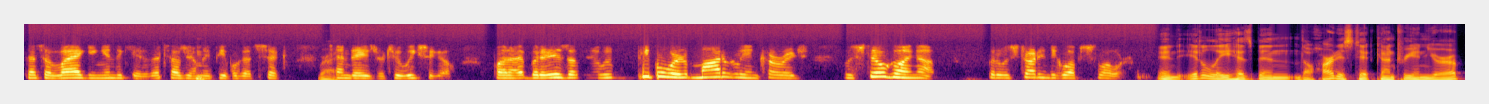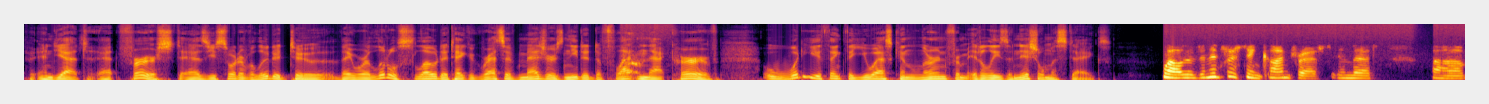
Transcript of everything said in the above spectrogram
that's a lagging indicator. That tells you how many people got sick right. ten days or two weeks ago. But uh, but it is a it was, people were moderately encouraged. It was still going up, but it was starting to go up slower. And Italy has been the hardest hit country in Europe, and yet at first, as you sort of alluded to, they were a little slow to take aggressive measures needed to flatten that curve. What do you think the U.S. can learn from Italy's initial mistakes? Well, there's an interesting contrast in that uh,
